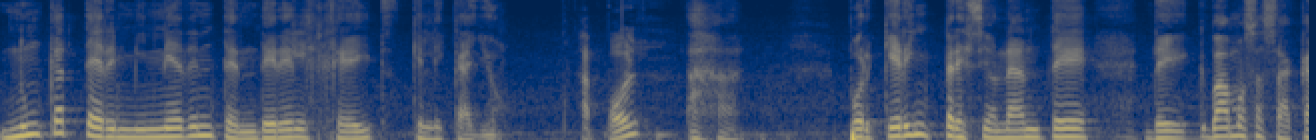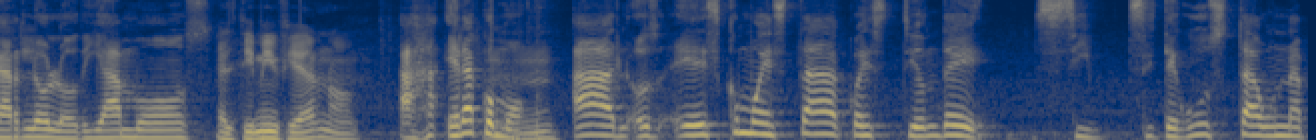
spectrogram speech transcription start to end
nunca terminé de entender el hate que le cayó. ¿A Paul? Ajá. Porque era impresionante de vamos a sacarlo, lo odiamos. El Team Infierno. Ajá, era como, ah, es como esta cuestión de si, si te gusta una,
